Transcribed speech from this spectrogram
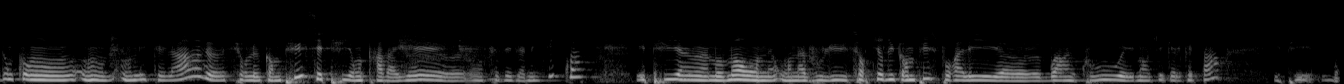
Donc on, était là sur le campus et puis on travaillait, on faisait de la musique quoi. Et puis, à un moment, on, a voulu sortir du campus pour aller euh, boire un coup et manger quelque part. Et puis, bon,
